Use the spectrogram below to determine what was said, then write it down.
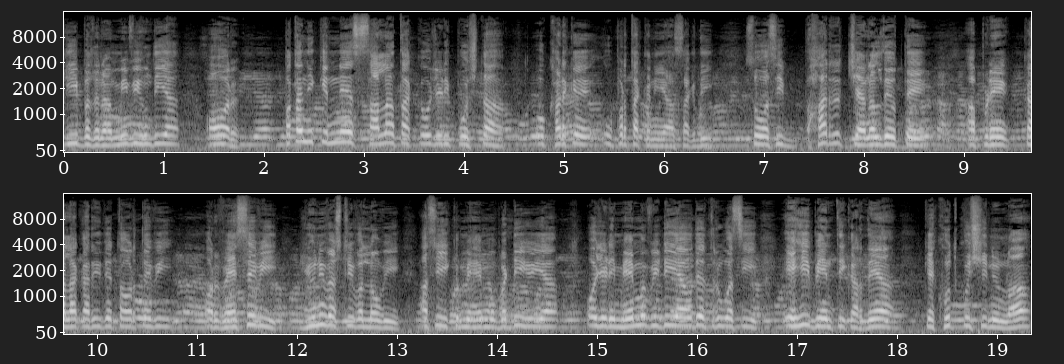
ਕੀ ਬਦਨਾਮੀ ਵੀ ਹੁੰਦੀ ਆ ਔਰ ਪਤਾ ਨਹੀਂ ਕਿੰਨੇ ਸਾਲਾਂ ਤੱਕ ਉਹ ਜਿਹੜੀ ਪੁਸ਼ਤ ਆ ਉਹ ਖੜ ਕੇ ਉੱਪਰ ਤੱਕ ਨਹੀਂ ਆ ਸਕਦੀ। ਸੋ ਅਸੀਂ ਹਰ ਚੈਨਲ ਦੇ ਉੱਤੇ ਆਪਣੇ ਕਲਾਕਾਰੀ ਦੇ ਤੌਰ ਤੇ ਵੀ ਔਰ ਵੈਸੇ ਵੀ ਯੂਨੀਵਰਸਿਟੀ ਵੱਲੋਂ ਵੀ ਅਸੀਂ ਇੱਕ ਮੁਹਿੰਮ ਵੱਡੀ ਹੋਈ ਆ। ਉਹ ਜਿਹੜੀ ਮੁਹਿੰਮ ਵਿੱਢੀ ਆ ਉਹਦੇ ਥਰੂ ਅਸੀਂ ਇਹੀ ਬੇਨਤੀ ਕਰਦੇ ਆ ਕਿ ਖੁਦਕੁਸ਼ੀ ਨੂੰ ਨਾ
